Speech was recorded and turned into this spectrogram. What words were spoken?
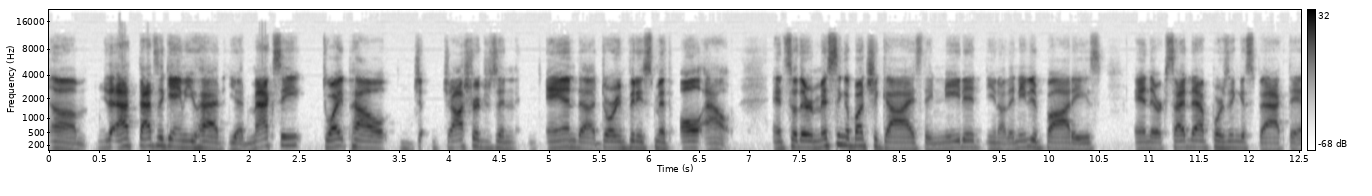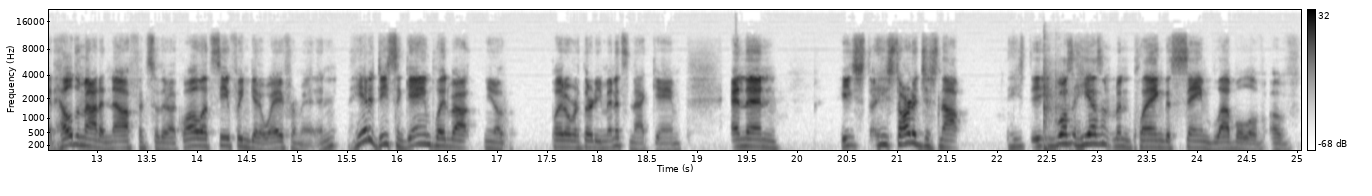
um, that that's a game you had you had Maxi, Dwight Powell, J- Josh Richardson, and uh, Dorian Finney-Smith all out. And so they're missing a bunch of guys. They needed, you know, they needed bodies, and they're excited to have Porzingis back. They had held him out enough, and so they're like, well, let's see if we can get away from it. And he had a decent game, played about, you know, played over 30 minutes in that game, and then he he started just not. He, he wasn't. He hasn't been playing the same level of of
